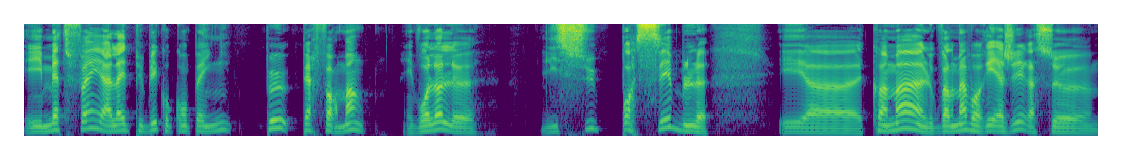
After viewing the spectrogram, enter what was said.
et mettre fin à l'aide publique aux compagnies peu performantes. Et voilà l'issue possible et euh, comment le gouvernement va réagir à ce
